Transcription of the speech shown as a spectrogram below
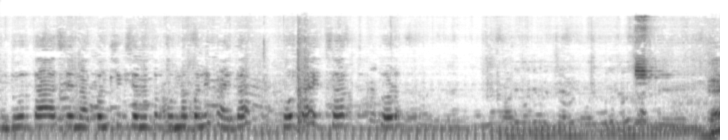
दूर का असे ना पण शिक्षणाचा पूर्णपणे फायदा होत आहेत सर. थोडं काय?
